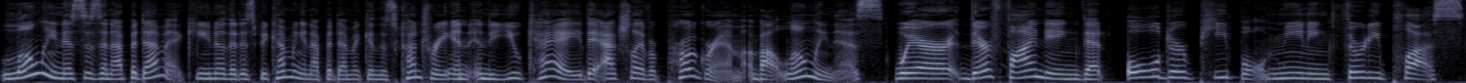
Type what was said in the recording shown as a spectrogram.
loneliness is an epidemic, you know, that it's becoming an epidemic in this country. And in the UK, they actually have a program about loneliness where they're finding that older people, meaning 30 plus,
